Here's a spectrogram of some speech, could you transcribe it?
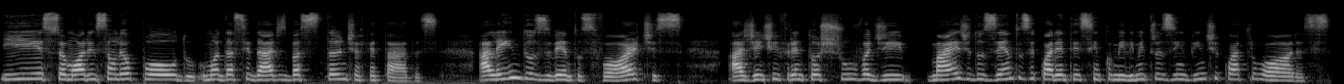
Isso, eu moro em São Leopoldo, uma das cidades bastante afetadas. Além dos ventos fortes, a gente enfrentou chuva de mais de 245 milímetros em 24 horas.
